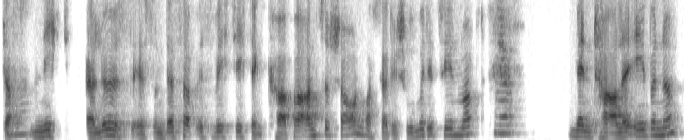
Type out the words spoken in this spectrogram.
das mhm. nicht erlöst ist. Und deshalb ist wichtig, den Körper anzuschauen, was ja die Schulmedizin macht. Ja. Mentale Ebene,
